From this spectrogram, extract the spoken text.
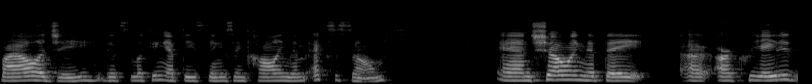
biology that's looking at these things and calling them exosomes and showing that they uh, are created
